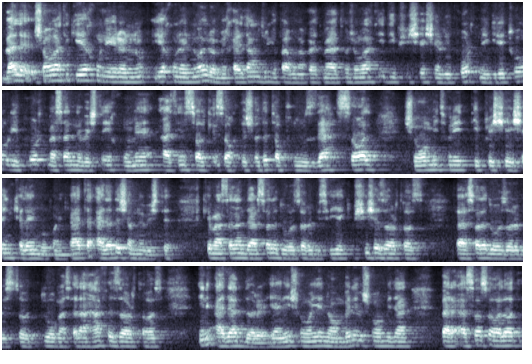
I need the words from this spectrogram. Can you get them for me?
بله شما وقتی که یه خونه رو یه خونه نویی رو می‌خرید همونطوری که فرمودن خدمتتون شما وقتی depreciation report می‌گیرید تو report مثلا نوشته خونه از این سال که ساخته شده تا 15 سال شما می‌تونید depreciation claim بکنید. حتی عددش هم نوشته که مثلا در سال 2021 6000 تاست در سال 2022 مثلا 7000 تاست. این عدد داره. یعنی شما یه number ی به شما میدن. بر اساس حالا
